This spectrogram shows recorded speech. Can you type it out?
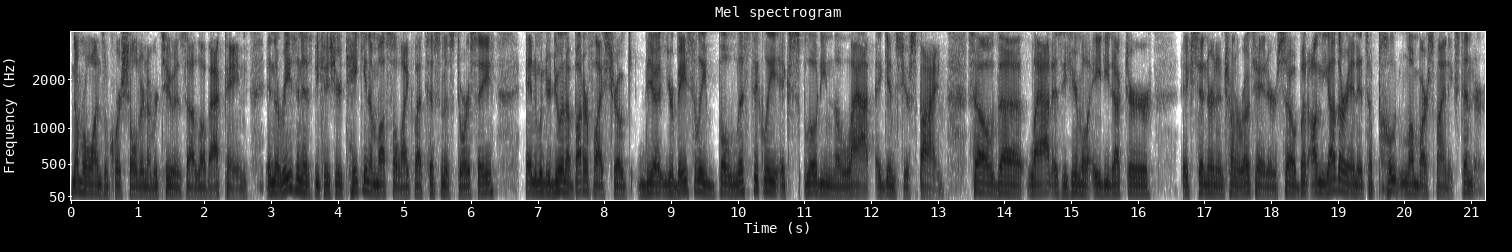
Number one is, of course, shoulder. Number two is uh, low back pain. And the reason is because you're taking a muscle like latissimus dorsi. And when you're doing a butterfly stroke, the, you're basically ballistically exploding the lat against your spine. So the lat is a humeral adductor extender and internal rotator. So, but on the other end, it's a potent lumbar spine extender.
